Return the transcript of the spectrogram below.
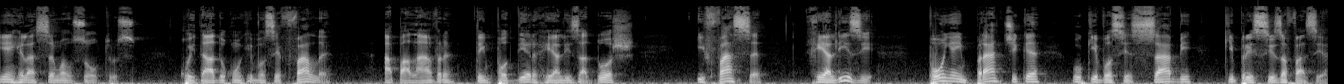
e em relação aos outros. Cuidado com o que você fala. A palavra tem poder realizador. E faça, realize ponha em prática o que você sabe que precisa fazer.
